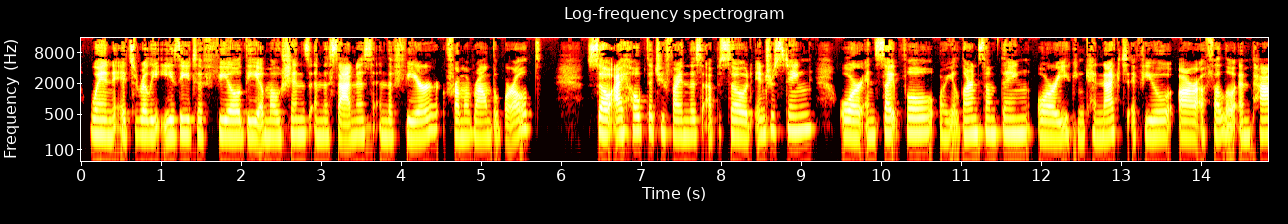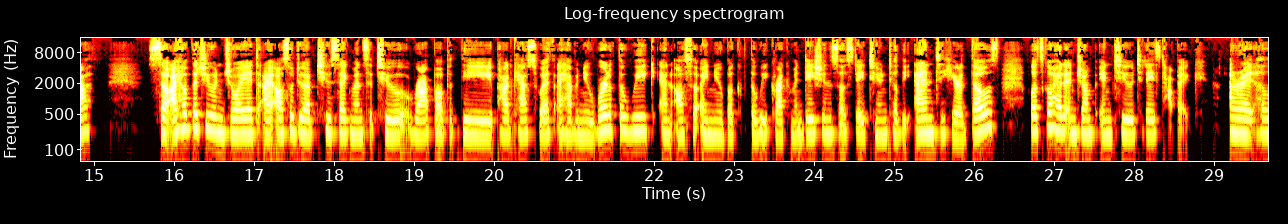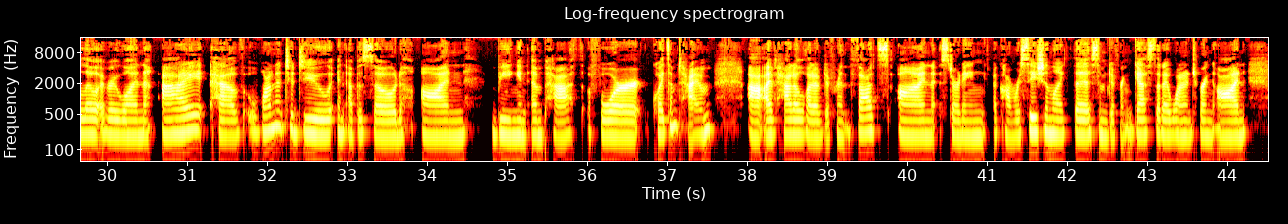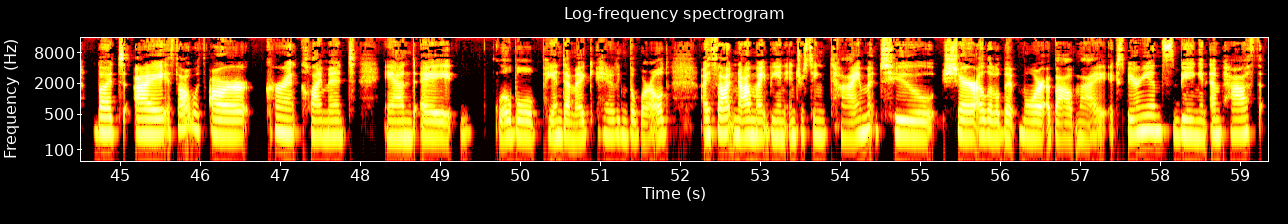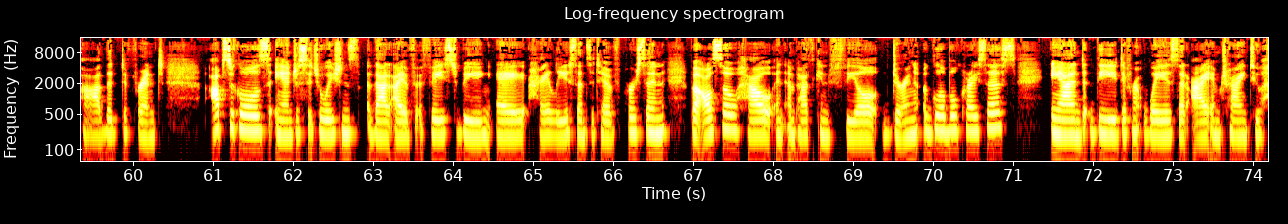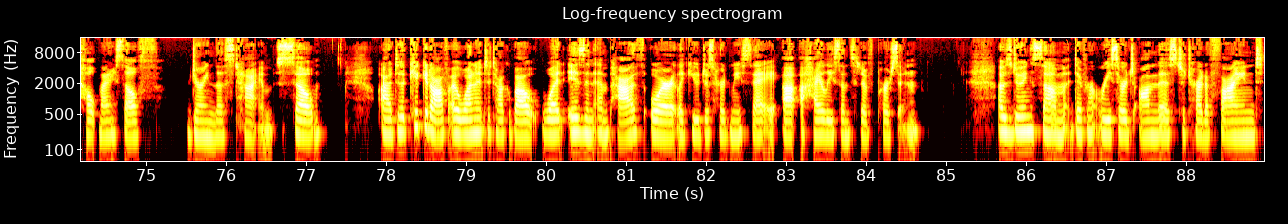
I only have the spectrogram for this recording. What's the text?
when it's really easy to feel the emotions and the sadness and the fear from around the world. So I hope that you find this episode interesting or insightful, or you learn something, or you can connect if you are a fellow empath. So I hope that you enjoy it. I also do have two segments to wrap up the podcast with. I have a new word of the week and also a new book of the week recommendation. So stay tuned till the end to hear those. Let's go ahead and jump into today's topic. All right. Hello, everyone. I have wanted to do an episode on being an empath for quite some time. Uh, I've had a lot of different thoughts on starting a conversation like this, some different guests that I wanted to bring on. But I thought with our current climate and a global pandemic hitting the world, I thought now might be an interesting time to share a little bit more about my experience being an empath, uh, the different obstacles and just situations that I've faced being a highly sensitive person, but also how an empath can feel during a global crisis and the different ways that I am trying to help myself during this time. So, uh, to kick it off, I wanted to talk about what is an empath, or like you just heard me say, a highly sensitive person. I was doing some different research on this to try to find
